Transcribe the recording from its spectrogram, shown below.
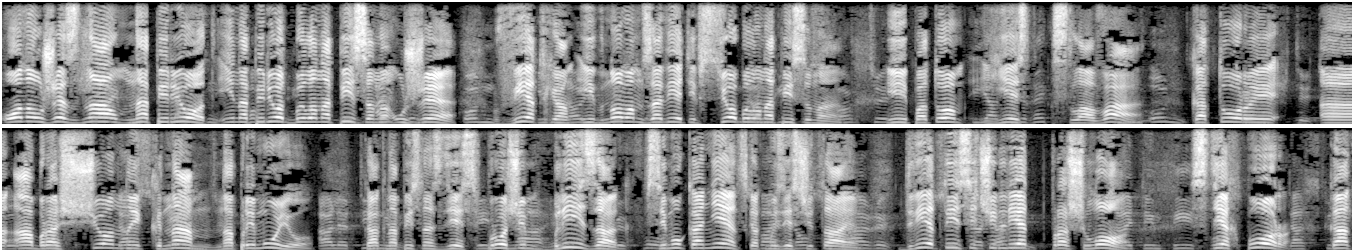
Он уже знал наперед, и наперед было написано уже в Ветхом и в Новом Завете, все было написано. И потом есть слова, которые э, обращены к нам напрямую, как написано здесь. Впрочем, близок всему конец, как мы здесь читаем. Две тысячи лет прошло с тех пор, как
